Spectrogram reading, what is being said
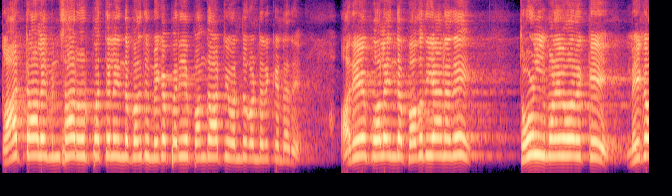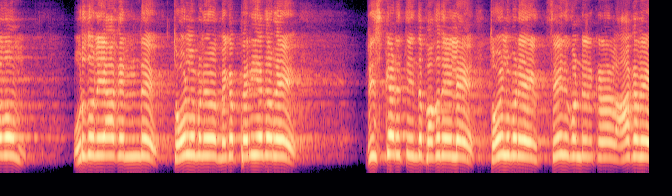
காற்றாலை மின்சார உற்பத்தியில் இந்த பகுதி மிகப்பெரிய பங்காற்றி வந்து கொண்டிருக்கின்றது. அதே போல இந்த பகுதியானது தொழில் முனைவோருக்கு மிகவும் உறுதுணையாக நின்று தொழில் முனைவோர் மிகப்பெரியதொரு ரிஸ்க் எடுத்து இந்த பகுதியிலே தொழில் முறையை செய்து கொண்டிருக்கிறார்கள் ஆகவே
